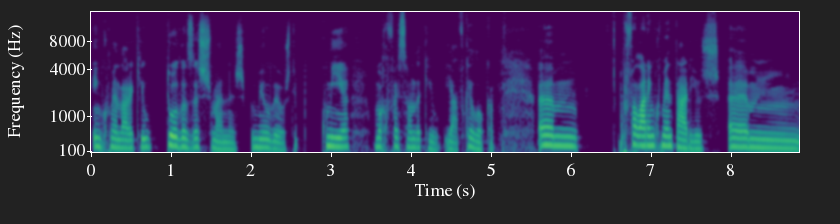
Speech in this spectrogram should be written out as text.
encomendar aquilo todas as semanas. Meu Deus, tipo, comia uma refeição daquilo. Já, yeah, fiquei louca. Um, por falar em comentários, um,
